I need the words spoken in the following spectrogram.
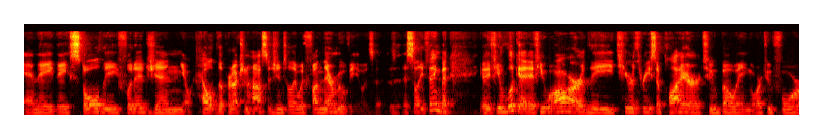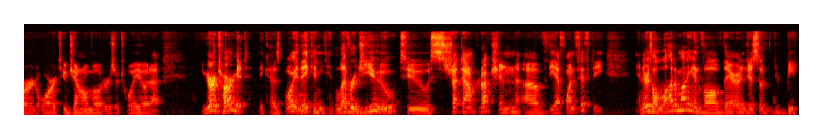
and they they stole the footage and you know held the production hostage until they would fund their movie. It was a, a silly thing, but if you look at if you are the tier three supplier to Boeing or to Ford or to General Motors or Toyota, you're a target because boy, they can leverage you to shut down production of the F-150. And there's a lot of money involved there, and just be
